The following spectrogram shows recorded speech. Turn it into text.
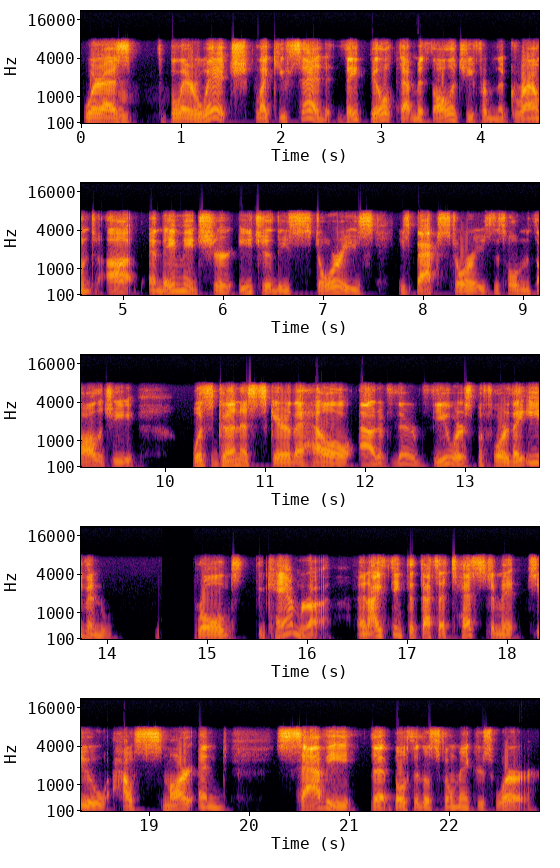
Whereas mm-hmm. Blair Witch, like you said, they built that mythology from the ground up, and they made sure each of these stories, these backstories, this whole mythology was gonna scare the hell out of their viewers before they even rolled the camera. And I think that that's a testament to how smart and savvy that both of those filmmakers were.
